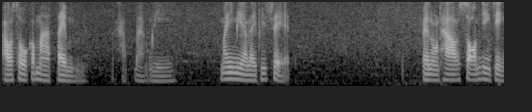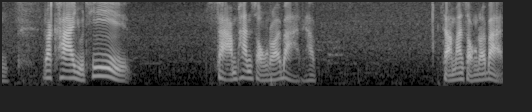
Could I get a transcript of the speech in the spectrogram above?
เอาโซก็มาเต็มนะครับแบบนี้ไม่มีอะไรพิเศษ เป็นรองเท้าซ้อมจริง ๆ ราคาอยู่ที่ 3,200 บาทครับ 3,200 บาท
